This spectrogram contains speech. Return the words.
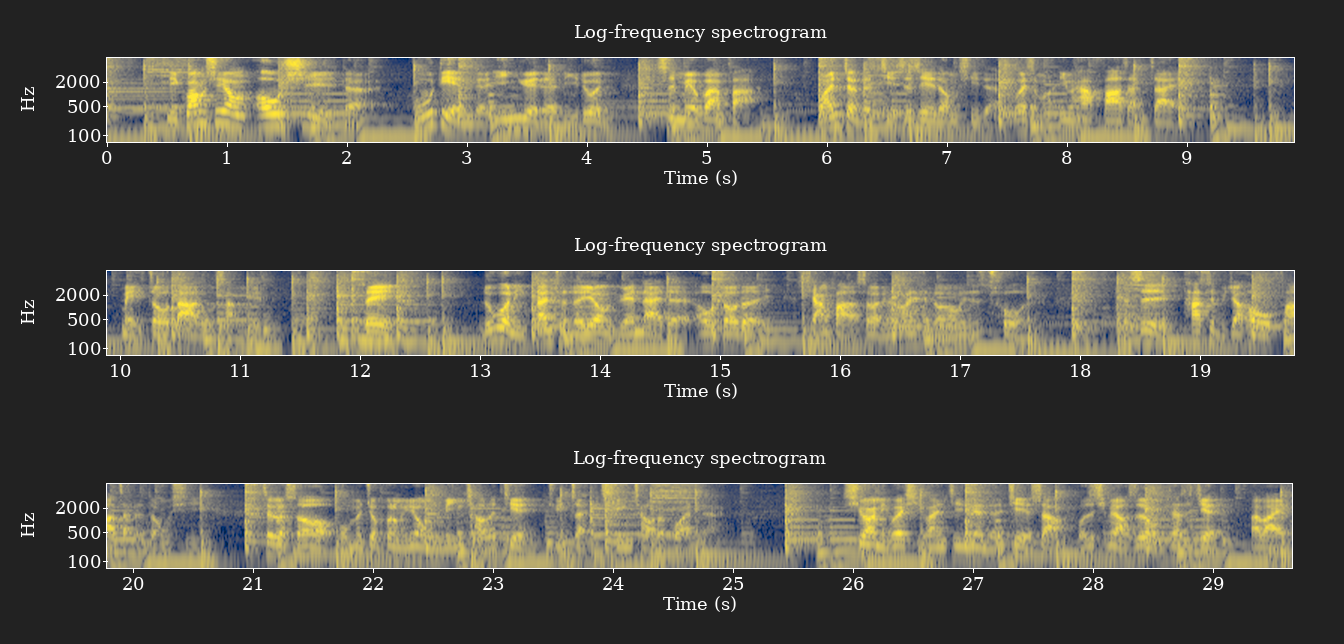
你光是用欧式的古典的音乐的理论是没有办法。完整的解释这些东西的，为什么？因为它发展在美洲大陆上面，所以如果你单纯的用原来的欧洲的想法的时候，你会发现很多东西是错的。可是它是比较后发展的东西，这个时候我们就不能用明朝的剑去斩清朝的官了。希望你会喜欢今天的介绍，我是奇明老师，我们下次见，拜拜。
